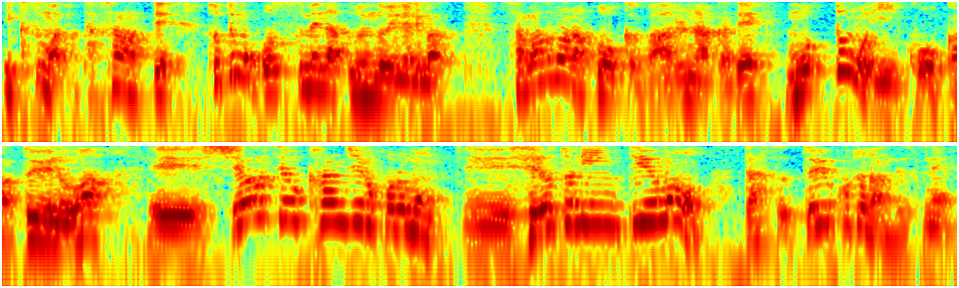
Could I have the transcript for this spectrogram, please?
いくつもあってたくさんあってとてもおすすめな運動になります。様々な効果がある中で最もいい効果というのは、えー幸せを感じるホルモン、えーセロトニンっていうものを出すということなんですね。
